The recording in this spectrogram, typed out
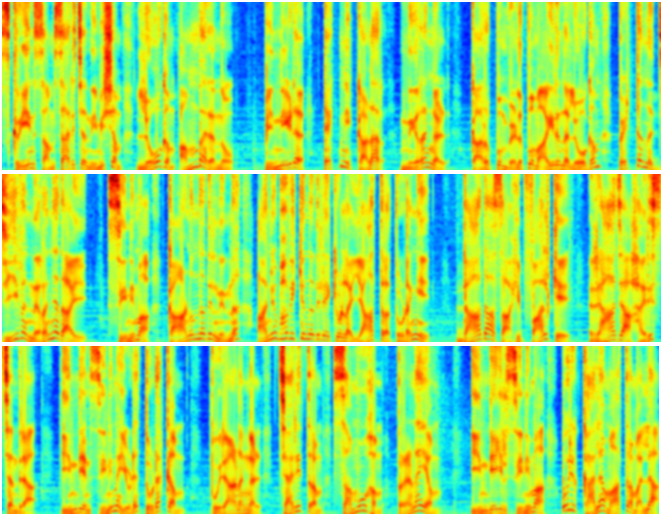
സ്ക്രീൻ സംസാരിച്ച നിമിഷം ലോകം അമ്പരന്നു. പിന്നീട് ടെക്നിക് കളർ നിറങ്ങൾ കറുപ്പും വെളുപ്പുമായിരുന്ന ലോകം പെട്ടെന്ന് ജീവൻ നിറഞ്ഞതായി. സിനിമ കാണുന്നതിൽ നിന്ന് അനുഭവിക്കുന്നതിലേക്കുള്ള യാത്ര തുടങ്ങി. ദാദാ സാഹിബ് ഫാൽക്കെ രാജ ഹരിശ്ചന്ദ്ര ഇന്ത്യൻ സിനിമയുടെ തുടക്കം. പുരാണങ്ങൾ ചരിത്രം സമൂഹം പ്രണയം. ഇന്ത്യയിൽ സിനിമ ഒരു കല മാത്രമല്ല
